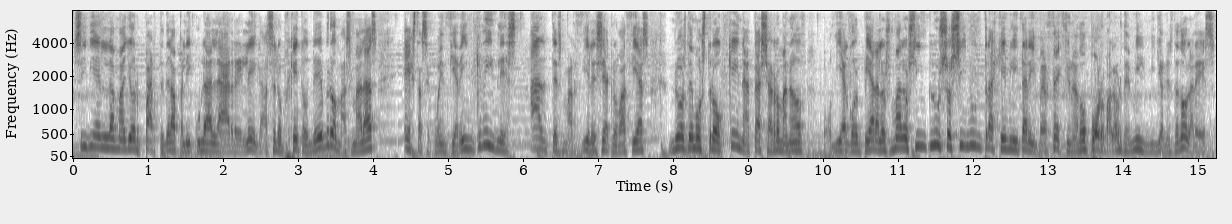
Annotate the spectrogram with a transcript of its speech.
Si bien la mayor parte de la película la relega a ser objeto de bromas malas, esta secuencia de increíbles artes marciales y acrobacias nos demostró que Natasha Romanoff podía golpear a los malos incluso sin un traje militar y perfeccionado por valor de mil millones de dólares.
